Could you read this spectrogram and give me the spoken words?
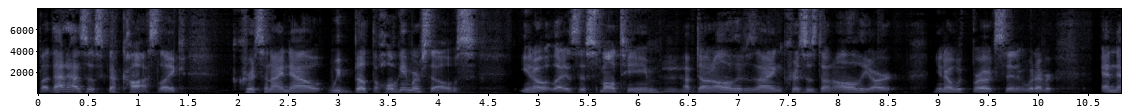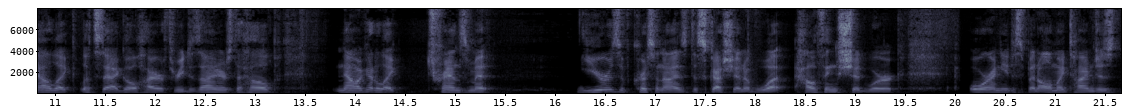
But that has a, a cost. Like, Chris and I now, we built the whole game ourselves, you know, as this small team. Mm-hmm. I've done all the design. Chris has done all the art, you know, with Brooks and whatever. And now, like, let's say I go hire three designers to help. Now I got to, like, transmit years of Chris and I's discussion of what how things should work, or I need to spend all my time just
